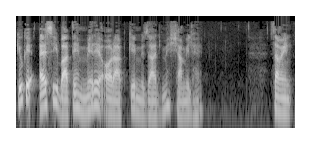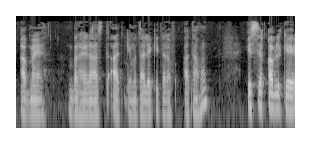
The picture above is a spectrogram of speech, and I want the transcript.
کیونکہ ایسی باتیں میرے اور آپ کے مزاج میں شامل ہیں۔ سمین اب میں براہ راست آج کے مطالعے کی طرف آتا ہوں۔ اس سے قبل کے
